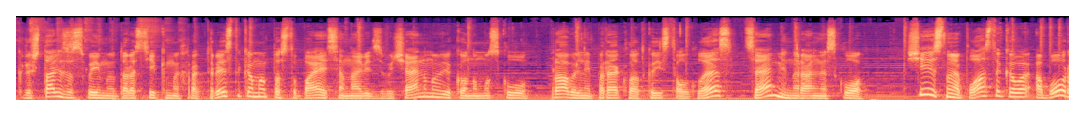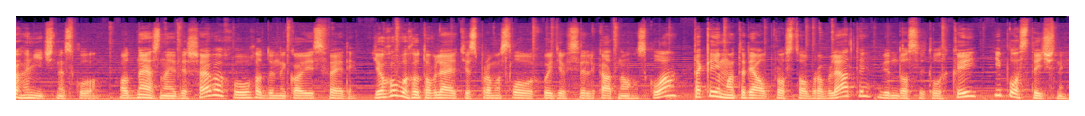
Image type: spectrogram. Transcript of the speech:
Кришталь за своїми ударостійкими характеристиками поступається навіть звичайному віконному склу. Правильний переклад Crystal Glass це мінеральне скло. Ще існує пластикове або органічне скло, одне з найдешевих у годинниковій сфері. Його виготовляють із промислових видів силікатного скла. Такий матеріал просто обробляти, він досить легкий і пластичний.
